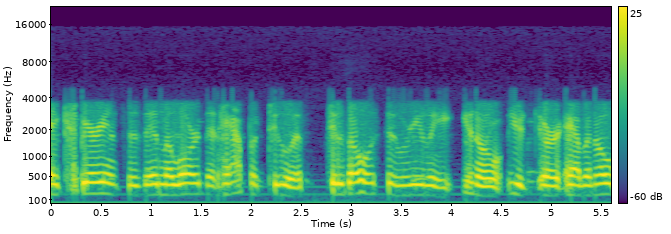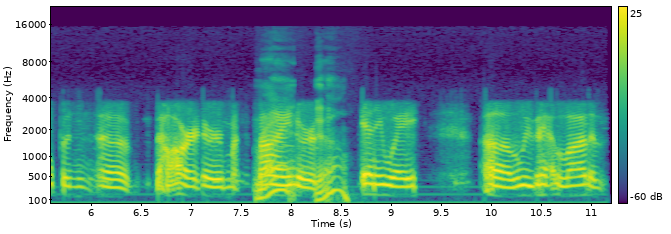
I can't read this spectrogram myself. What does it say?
experiences in the Lord that happen to us, to those who really, you know, you, or have an open uh, heart or m- mind, or yeah. anyway. Uh, we've had a lot of.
